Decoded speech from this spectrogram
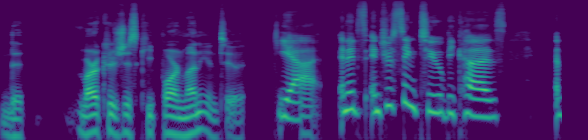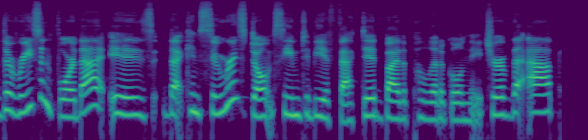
that marketers just keep pouring money into it. Yeah. And it's interesting too because the reason for that is that consumers don't seem to be affected by the political nature of the app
